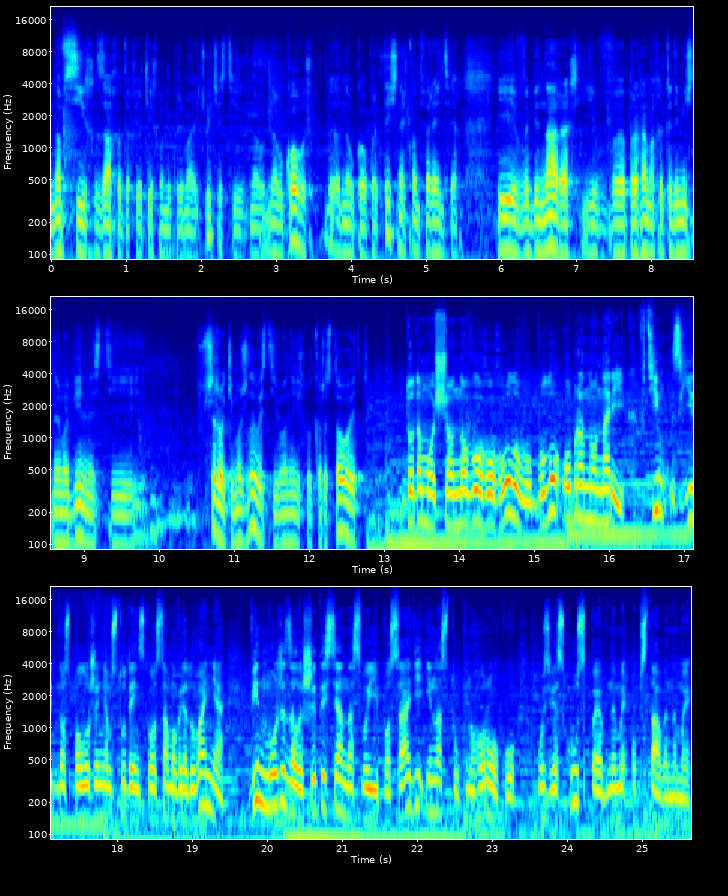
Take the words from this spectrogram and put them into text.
на всіх заходах, в яких вони приймають участь, і в наукових, е, науково-практичних конференціях, і в вебінарах, і в програмах академічної мобільності. Широкі можливості, і вони їх використовують. Додамо, що нового голову було обрано на рік. Втім, згідно з положенням студентського самоврядування, він може залишитися на своїй посаді і наступного року у зв'язку з певними обставинами:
